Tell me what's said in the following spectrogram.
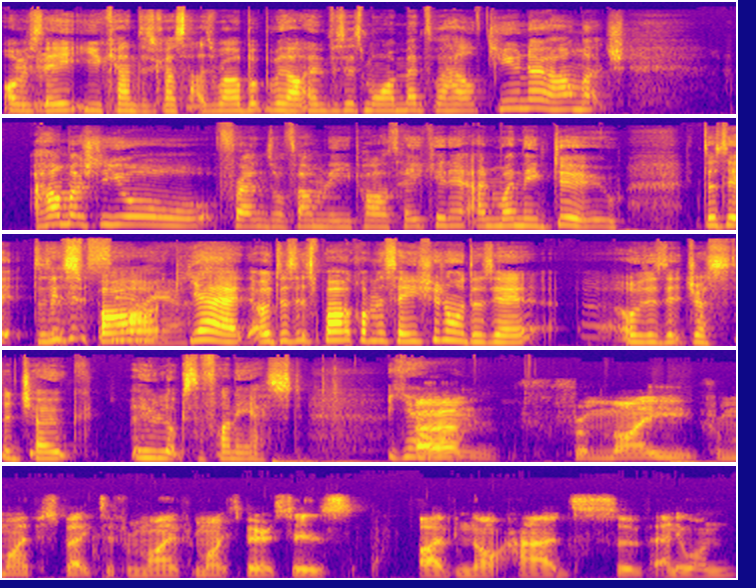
Obviously, you can discuss that as well, but without emphasis more on mental health. Do you know how much? How much do your friends or family partake in it, and when they do, does it does Is it it spark? serious? Yeah, or does it spark conversation, or does it, or is it just a joke? Who looks the funniest? Yeah. Um, from my from my perspective, from my from my experiences, I've not had sort of anyone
